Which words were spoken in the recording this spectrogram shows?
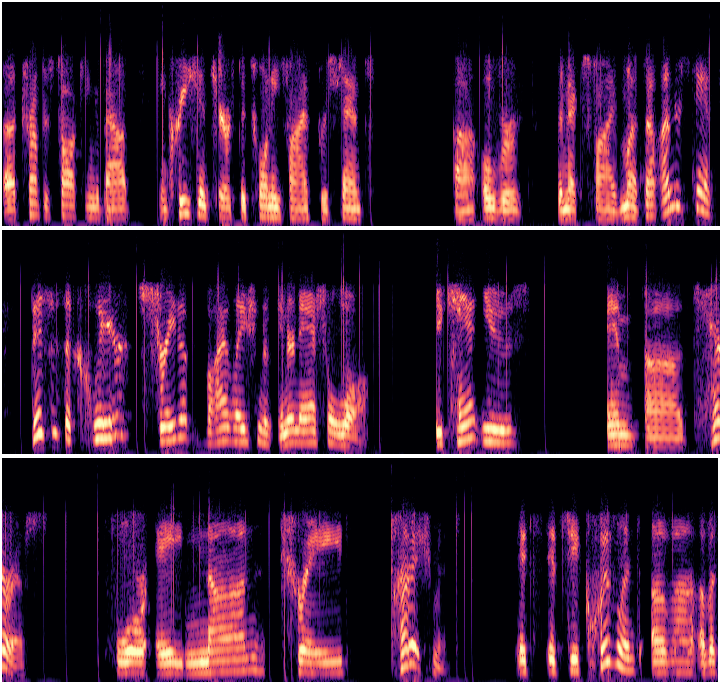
uh, Trump is talking about increasing tariff to 25% uh, over the next five months. Now, understand, this is a clear, straight up violation of international law. You can't use um, uh, tariffs for a non trade punishment. It's, it's the equivalent of a, of a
